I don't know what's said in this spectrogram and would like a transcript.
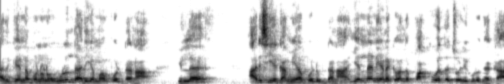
அதுக்கு என்ன பண்ணணும்? உளுந்து அதிகமாக போட்டேனா? இல்லை அரிசியை கம்மியாக போட்டுக்கிட்டேனா? என்னன்னு எனக்கு அந்த பக்குவத்தை சொல்லி கொடுங்கக்கா.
